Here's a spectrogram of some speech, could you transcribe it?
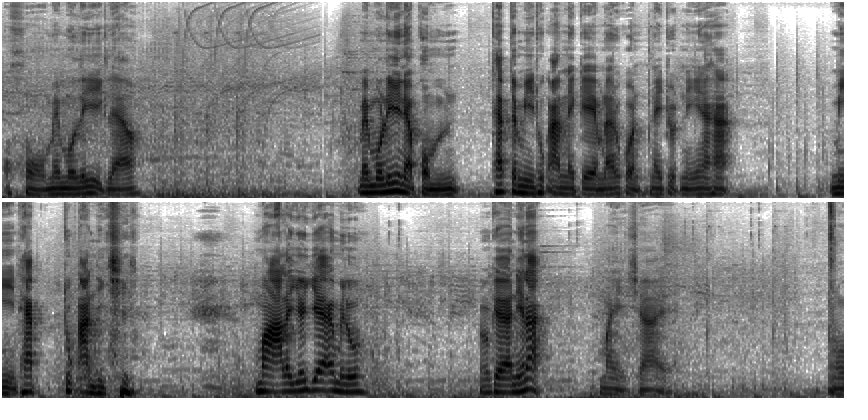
โอ้โห เมมโมรี่อีกแล้ว เมมโมรี่เนี่ยผม แทบจะมีทุกอันในเกมแล้วทุกคนในจุดนี้นะฮะ มีแทบทุกอันจริงๆ มาอะไรเยอะแยะไม่รู้ โอเค อันนี้แหละ ไม่ใช่ โอ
